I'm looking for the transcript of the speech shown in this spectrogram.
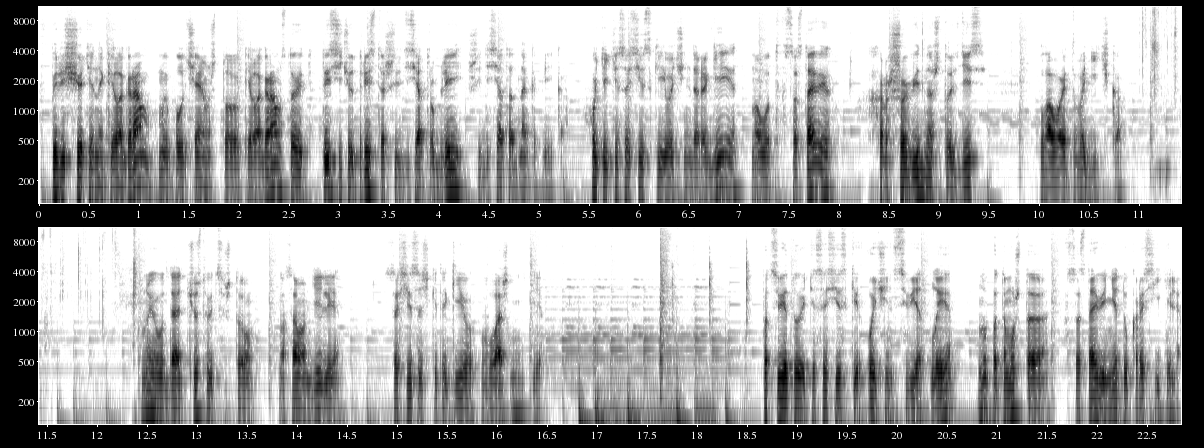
В пересчете на килограмм мы получаем, что килограмм стоит 1360 рублей 61 копейка. Хоть эти сосиски и очень дорогие, но вот в составе хорошо видно, что здесь плавает водичка. Ну и вот да, чувствуется, что на самом деле сосисочки такие влажненькие. По цвету эти сосиски очень светлые, ну потому что в составе нету красителя.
